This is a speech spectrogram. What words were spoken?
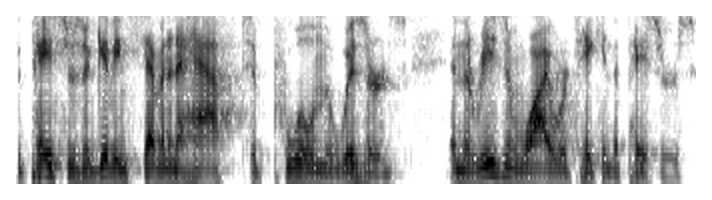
The Pacers are giving seven and a half to Poole and the Wizards. And the reason why we're taking the Pacers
